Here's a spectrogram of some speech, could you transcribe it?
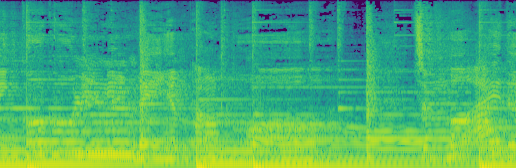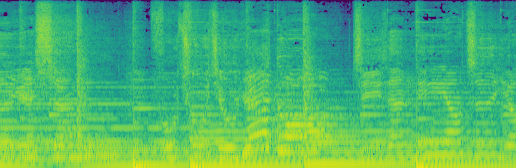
如今孤孤零零泪眼滂沱。怎么爱得越深，付出就越多？既然你要自由，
